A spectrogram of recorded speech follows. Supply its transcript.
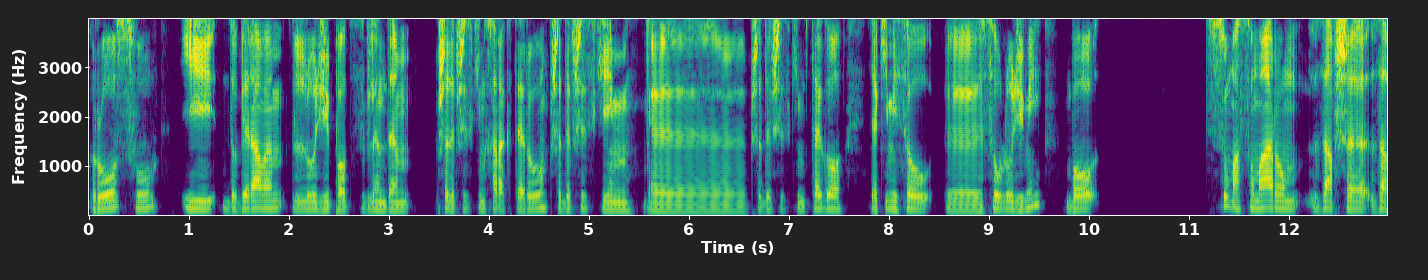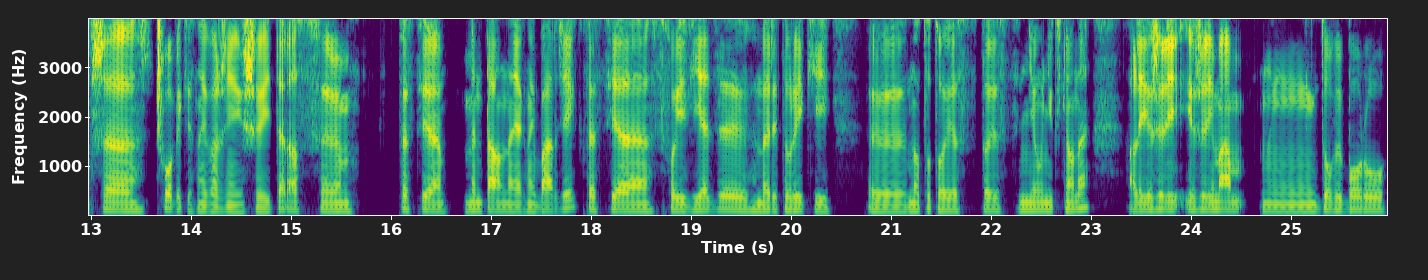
rósł i dobierałem ludzi pod względem przede wszystkim charakteru, przede wszystkim, e, przede wszystkim tego, jakimi są, e, są ludźmi, bo suma summarum zawsze, zawsze człowiek jest najważniejszy. I teraz e, kwestie mentalne jak najbardziej, kwestie swojej wiedzy, merytoryki no to to jest, to jest nieuniknione, ale jeżeli, jeżeli mam mm, do wyboru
